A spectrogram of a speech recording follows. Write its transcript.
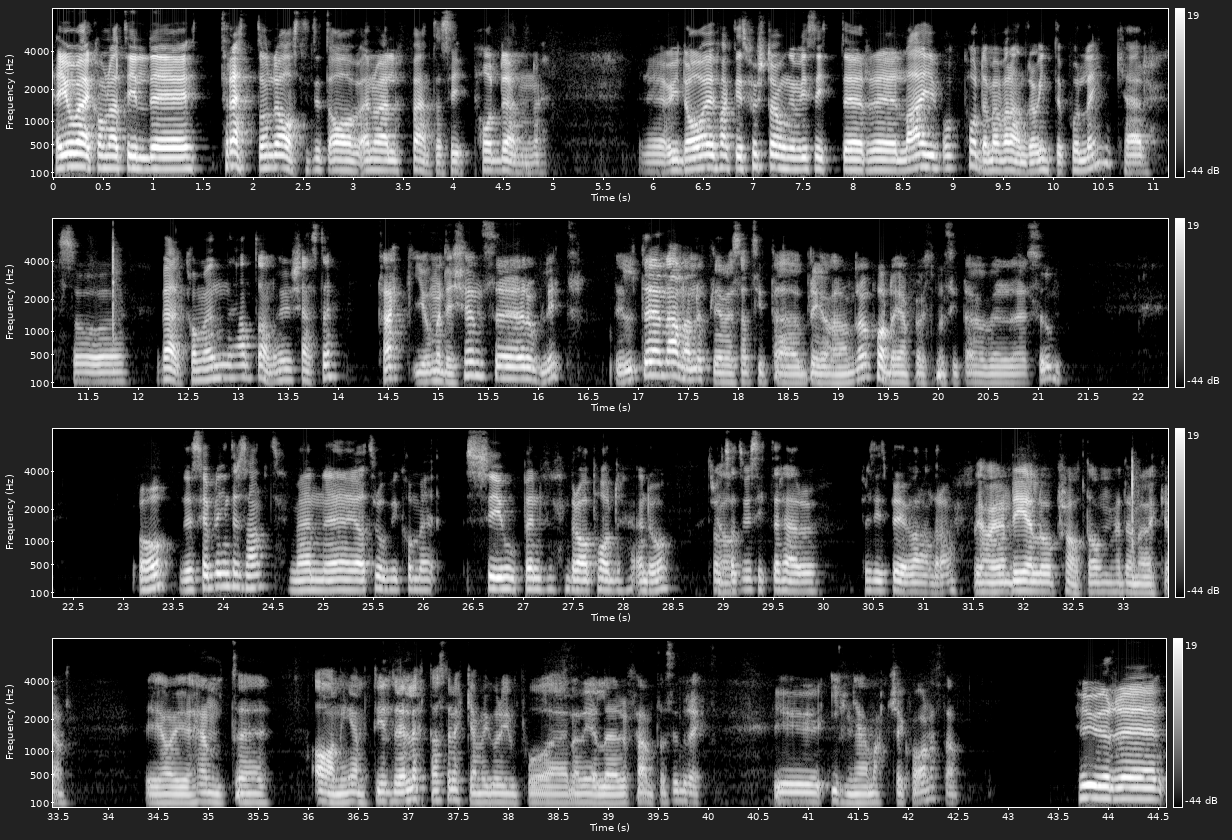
Hej och välkomna till det trettonde avsnittet av NHL Fantasy-podden. Eh, och idag är faktiskt första gången vi sitter eh, live och poddar med varandra och inte på länk här. Så välkommen Anton, hur känns det? Tack! Jo men det känns eh, roligt. Det är lite en annan upplevelse att sitta bredvid varandra och podda jämfört med att sitta över eh, Zoom. Ja, det ska bli intressant. Men eh, jag tror vi kommer sy ihop en bra podd ändå. Trots Ja. att vi sitter här precis bredvid varandra. Vi har ju en del att prata om denna veckan. Det har ju hänt eh, aningen. Det är inte den lättaste veckan vi går in på eh, när det gäller fantasy direkt. Det är ju inga matcher kvar nästan. Hur, eh,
